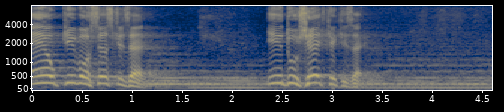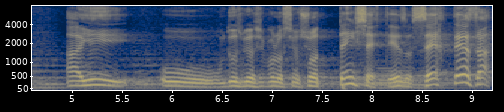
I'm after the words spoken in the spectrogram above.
é o que vocês quiserem. E do jeito que quiserem. Aí o, um dos meus filhos falou assim: o senhor tem certeza? Certeza!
